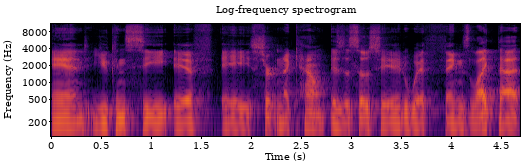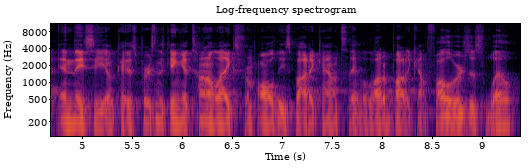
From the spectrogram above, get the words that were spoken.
and you can see if a certain account is associated with things like that. And they see, okay, this person's getting a ton of likes from all these bot accounts. They have a lot of bot account followers as well.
